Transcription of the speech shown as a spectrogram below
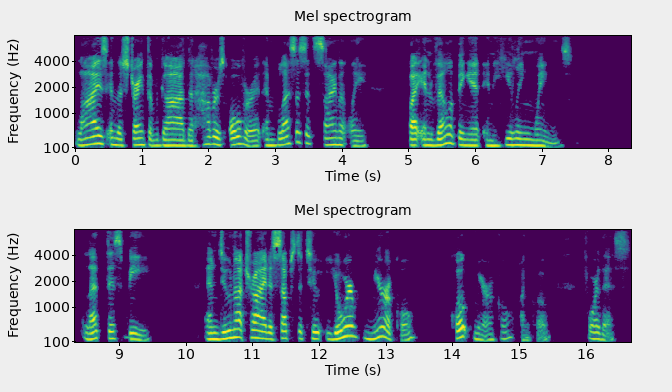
lies in the strength of God that hovers over it and blesses it silently by enveloping it in healing wings. Let this be, and do not try to substitute your miracle, quote, miracle, unquote, for this.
